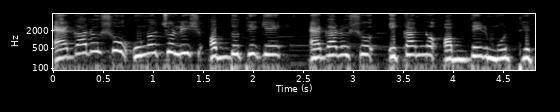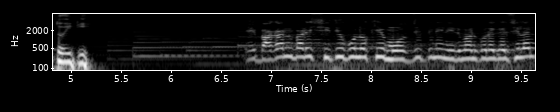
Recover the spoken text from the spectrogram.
এগারোশো উনচল্লিশ অব্দ থেকে এগারোশো একান্ন অব্দের মধ্যে তৈরি। এই বাগান বাড়ির স্মৃতি উপলক্ষে মসজিদ তিনি নির্মাণ করে গেছিলেন।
